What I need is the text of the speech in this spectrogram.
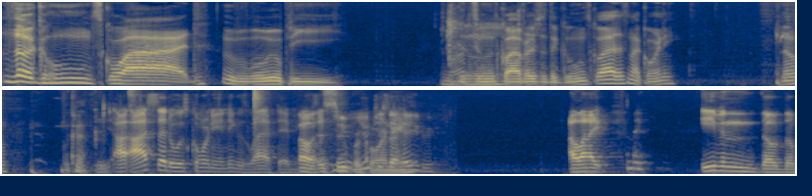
the Goon Squad. Whoopee. The Goon Squad versus the Goon Squad. That's not corny. No. Okay. I, I said it was corny and niggas laughed at me. Oh, Like, it's "You- super you just a corny. hater." I like even the, the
